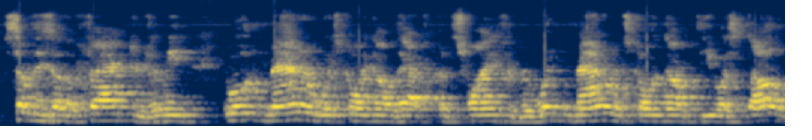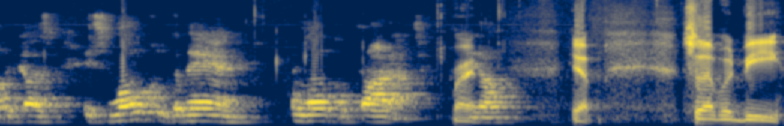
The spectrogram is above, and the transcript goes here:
some of these other factors. I mean, it won't matter what's going on with African swine fever. It wouldn't matter what's going on with the U.S. dollar because it's local demand for local product. Right. You know? Yep. So that would be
